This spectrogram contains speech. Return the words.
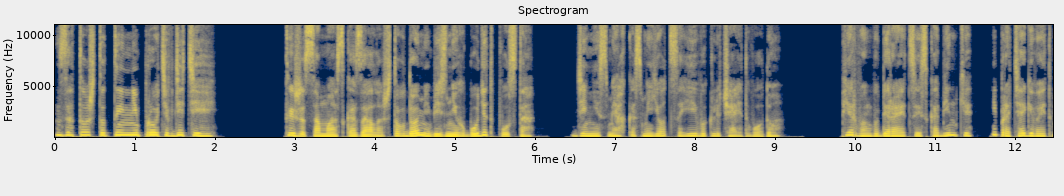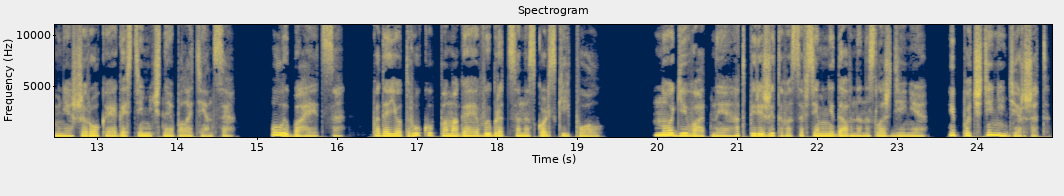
За то, что ты не против детей. Ты же сама сказала, что в доме без них будет пусто. Денис мягко смеется и выключает воду. Первым выбирается из кабинки и протягивает мне широкое гостиничное полотенце. Улыбается, подает руку, помогая выбраться на скользкий пол. Ноги ватные от пережитого совсем недавно наслаждения и почти не держат.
